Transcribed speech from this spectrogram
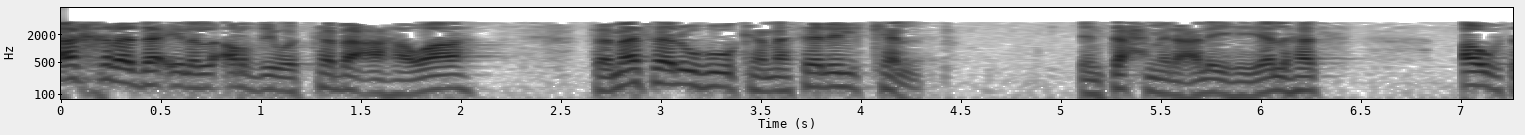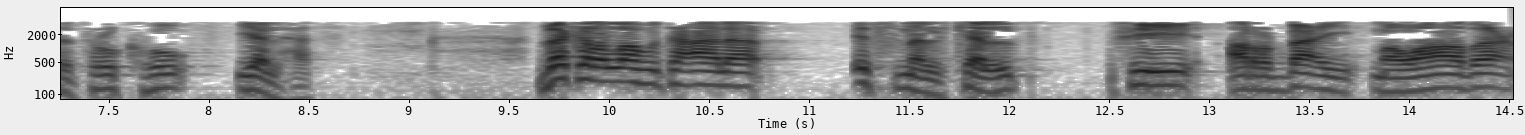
أخلد إلى الأرض واتبع هواه فمثله كمثل الكلب إن تحمل عليه يلهث أو تتركه يلهث. ذكر الله تعالى اسم الكلب في أربع مواضع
